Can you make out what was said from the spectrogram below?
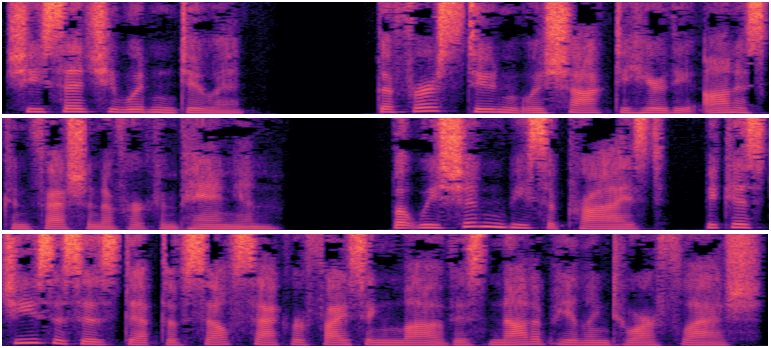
she said she wouldn't do it. The first student was shocked to hear the honest confession of her companion. But we shouldn't be surprised, because Jesus' depth of self sacrificing love is not appealing to our flesh.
